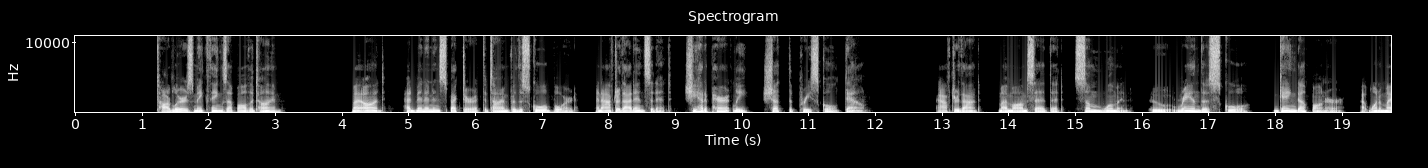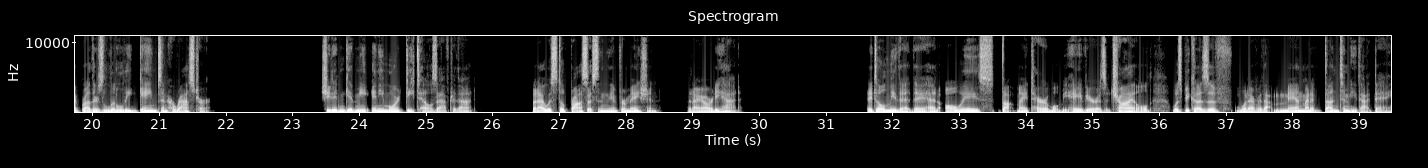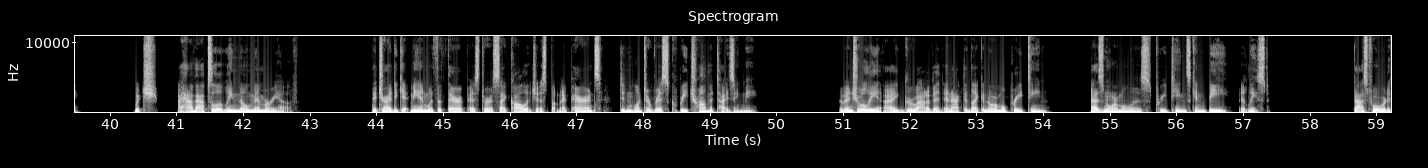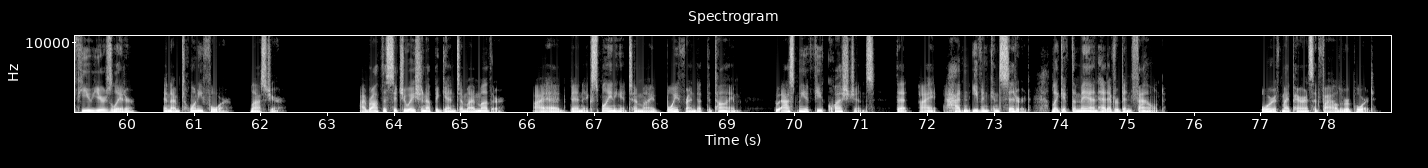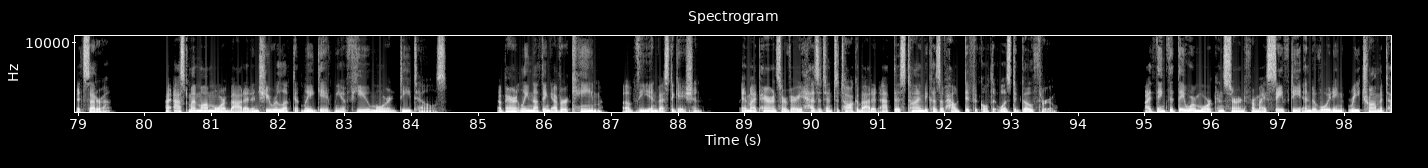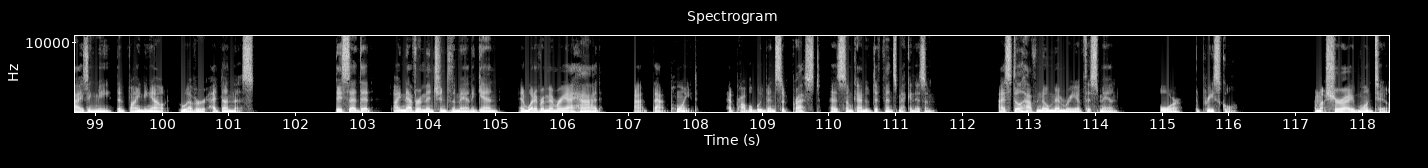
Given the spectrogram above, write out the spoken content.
Toddlers make things up all the time. My aunt had been an inspector at the time for the school board, and after that incident, she had apparently shut the preschool down. After that, my mom said that some woman who ran the school ganged up on her at one of my brother's Little League games and harassed her. She didn't give me any more details after that, but I was still processing the information that I already had. They told me that they had always thought my terrible behavior as a child was because of whatever that man might have done to me that day which I have absolutely no memory of. They tried to get me in with a therapist or a psychologist, but my parents didn't want to risk re traumatizing me. Eventually, I grew out of it and acted like a normal preteen, as normal as preteens can be, at least. Fast forward a few years later, and I'm 24 last year. I brought the situation up again to my mother. I had been explaining it to my boyfriend at the time, who asked me a few questions that I hadn't even considered, like if the man had ever been found, or if my parents had filed a report, etc. I asked my mom more about it, and she reluctantly gave me a few more details. Apparently, nothing ever came of the investigation, and my parents are very hesitant to talk about it at this time because of how difficult it was to go through. I think that they were more concerned for my safety and avoiding re traumatizing me than finding out whoever had done this. They said that I never mentioned the man again, and whatever memory I had at that point had probably been suppressed as some kind of defense mechanism. I still have no memory of this man or the preschool. I'm not sure I want to.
